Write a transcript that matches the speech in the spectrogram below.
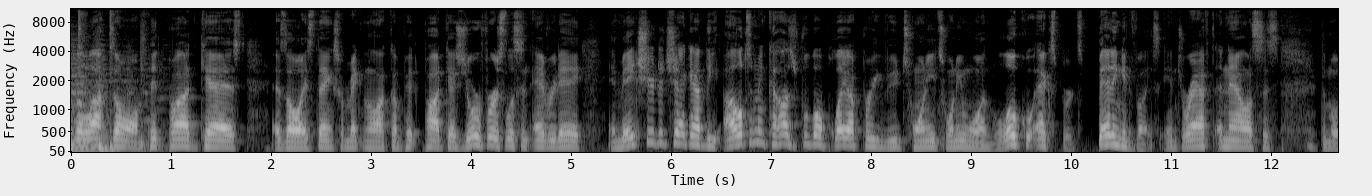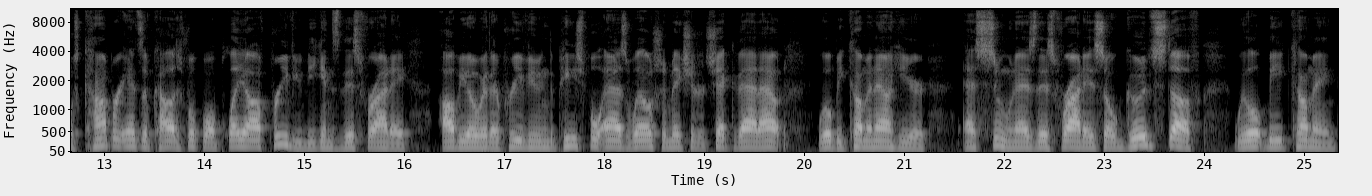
To the Locked On Pitt Podcast. As always, thanks for making the Locked On Pitt Podcast your first listen every day. And make sure to check out the Ultimate College Football Playoff Preview 2021. Local experts, betting advice, and draft analysis. The most comprehensive college football playoff preview begins this Friday. I'll be over there previewing the Peach Bowl as well, so make sure to check that out. We'll be coming out here as soon as this Friday. So good stuff will be coming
